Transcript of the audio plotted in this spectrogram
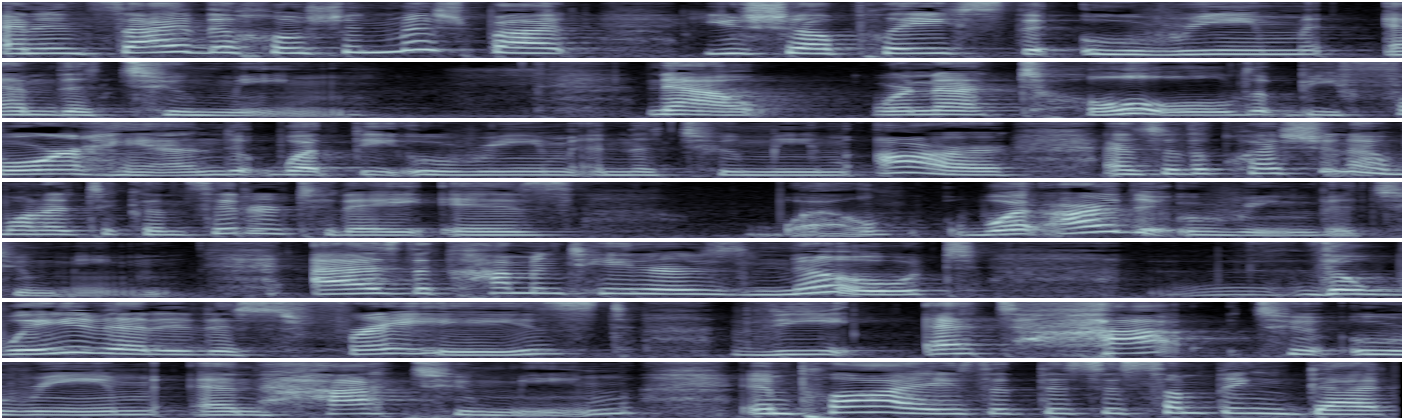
And inside the Choshen Mishpat, you shall place the urim and the tumim. Now, we're not told beforehand what the urim and the tumim are. And so the question I wanted to consider today is, well, what are the urim v'tumim? As the commentators note, the way that it is phrased, the et ha to urim and ha to mim, implies that this is something that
